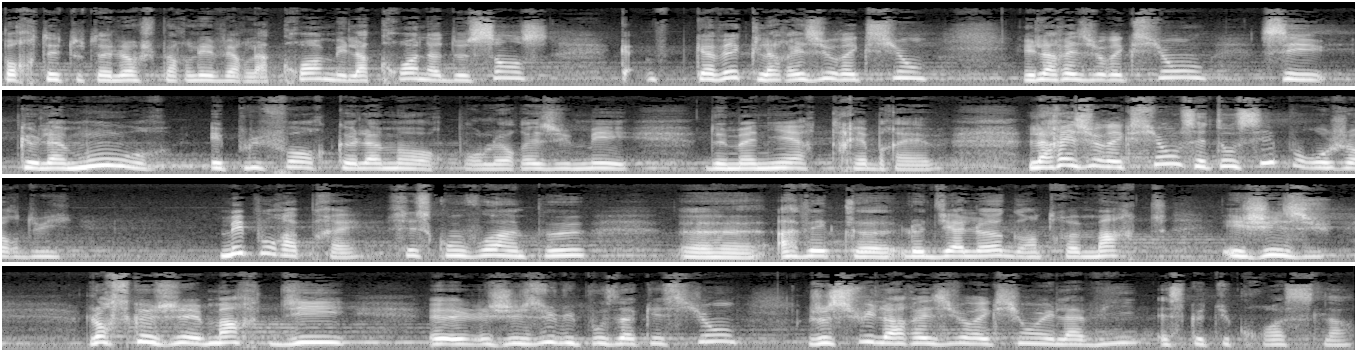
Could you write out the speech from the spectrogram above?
portés tout à l'heure, je parlais vers la croix, mais la croix n'a de sens qu'avec la résurrection. Et la résurrection, c'est que l'amour est plus fort que la mort, pour le résumer de manière très brève. La résurrection, c'est aussi pour aujourd'hui mais pour après. C'est ce qu'on voit un peu euh, avec le, dialogue entre Marthe et Jésus. Lorsque Marthe dit, euh, Jésus lui pose la question, Je suis la résurrection et la vie, est-ce que tu crois cela?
